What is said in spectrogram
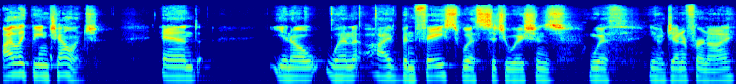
I like being challenged. And you know, when I've been faced with situations with, you know, Jennifer and I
